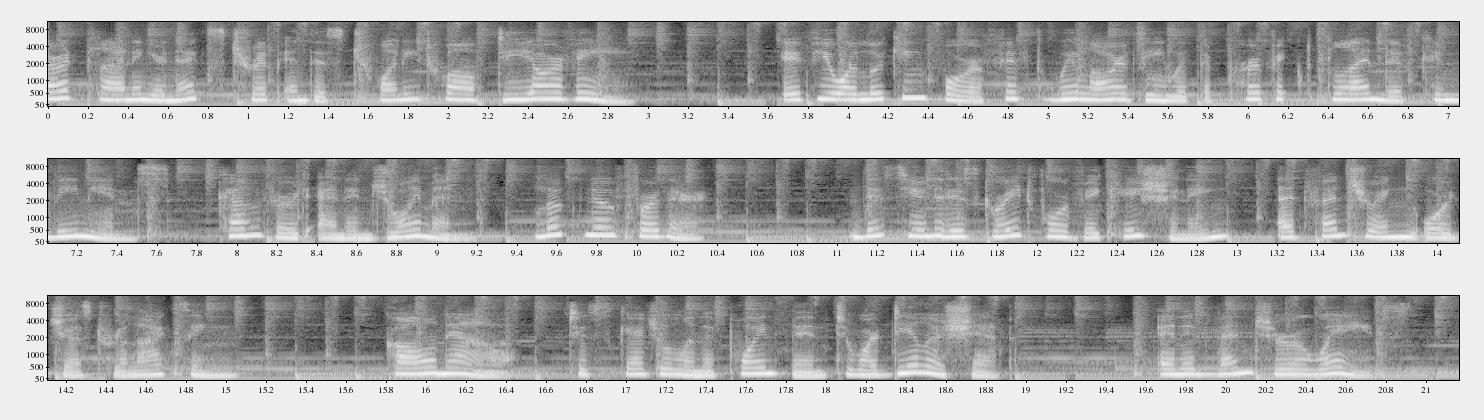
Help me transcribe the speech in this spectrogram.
start planning your next trip in this 2012 DRV. If you are looking for a fifth-wheel RV with the perfect blend of convenience, comfort and enjoyment, look no further. This unit is great for vacationing, adventuring or just relaxing. Call now to schedule an appointment to our dealership. An adventure awaits.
